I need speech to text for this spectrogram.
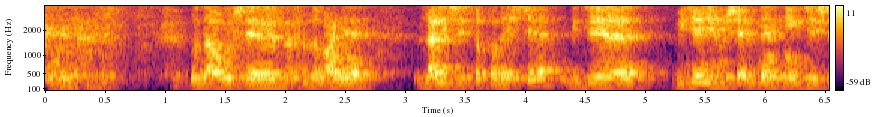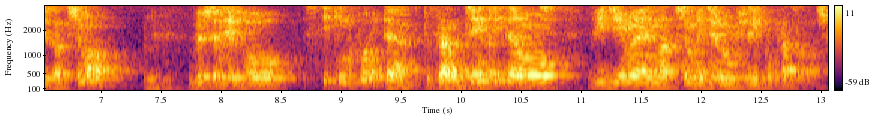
udało się zdecydowanie zaliczyć to podejście, gdzie widzieliśmy się ewidentnie, gdzie się zatrzymał. Wyszedł jego sticking point. Tak, totalnie. Dzięki Tak. temu widzimy, nad czym będziemy musieli popracować.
